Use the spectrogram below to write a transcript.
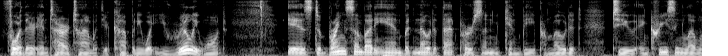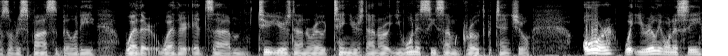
for their entire time with your company. What you really want is to bring somebody in, but know that that person can be promoted to increasing levels of responsibility. Whether whether it's um, two years down the road, ten years down the road, you want to see some growth potential, or what you really want to see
